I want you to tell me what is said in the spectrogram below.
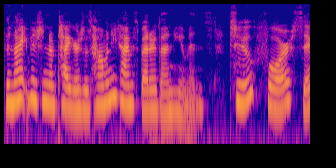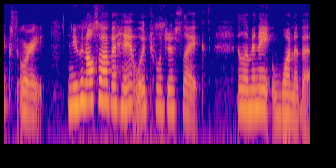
The night vision of tigers is how many times better than humans? Two, four, six, or eight? And you can also have a hint, which will just like eliminate one of the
